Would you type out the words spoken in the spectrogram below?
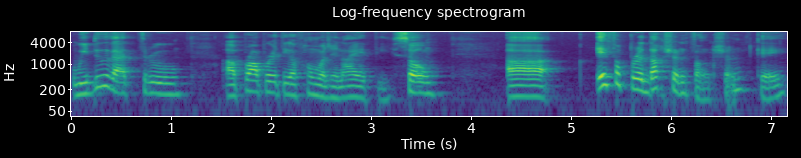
we do that through a property of homogeneity. So, uh, if a production function, okay,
